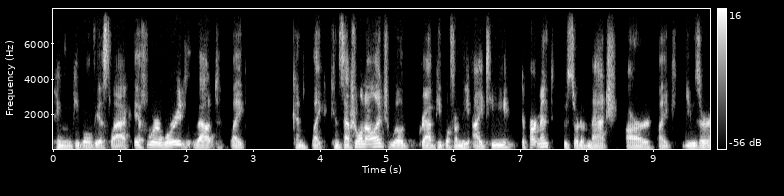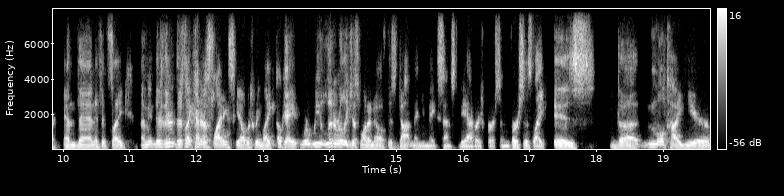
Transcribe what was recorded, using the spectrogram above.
pinging people via Slack. If we're worried about like con- like conceptual knowledge, we'll grab people from the IT department who sort of match our like user. And then if it's like, I mean, there's there, there's like kind of a sliding scale between like, okay, we literally just want to know if this dot menu makes sense to the average person versus like, is the multi-year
